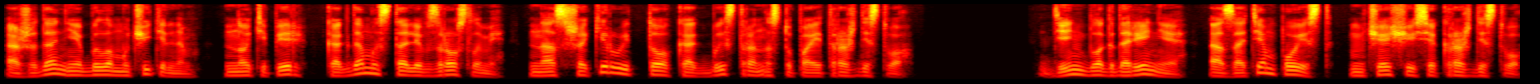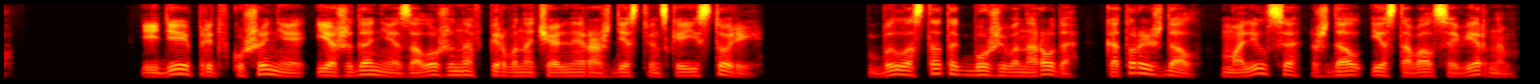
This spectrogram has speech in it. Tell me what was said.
Ожидание было мучительным, но теперь, когда мы стали взрослыми, нас шокирует то, как быстро наступает Рождество. День Благодарения, а затем поезд, мчащийся к Рождеству. Идея предвкушения и ожидания заложена в первоначальной рождественской истории. Был остаток Божьего народа, который ждал, молился, ждал и оставался верным.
